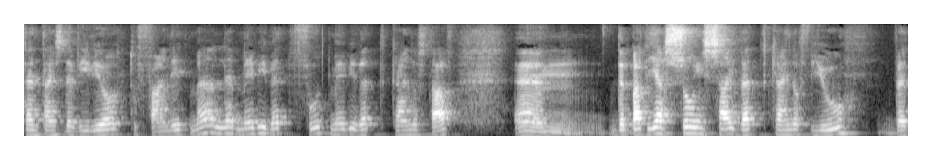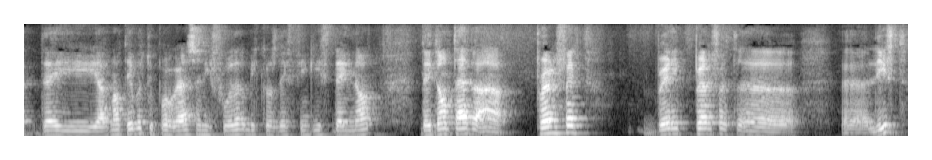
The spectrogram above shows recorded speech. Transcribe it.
ten times the video to find it. Maybe that foot, maybe that kind of stuff. Um, the, but they are so inside that kind of view that they are not able to progress any further because they think if they not they don't have a perfect, very perfect uh, uh, lift.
